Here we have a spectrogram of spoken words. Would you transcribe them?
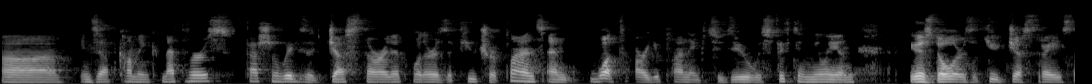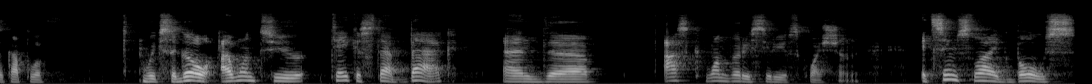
uh, in the upcoming Metaverse Fashion Week that just started, what are the future plans, and what are you planning to do with 15 million US dollars that you just raised a couple of weeks ago? I want to take a step back and uh, ask one very serious question. It seems like both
